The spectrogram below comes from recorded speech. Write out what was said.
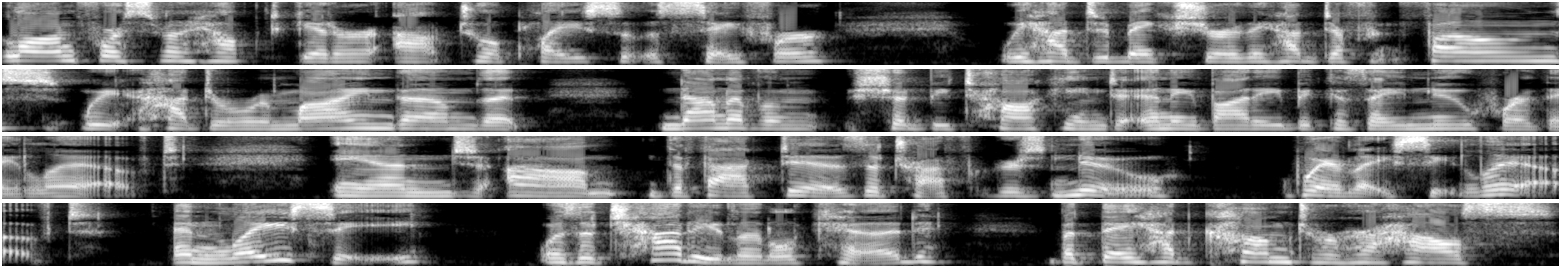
law enforcement helped get her out to a place that was safer we had to make sure they had different phones. We had to remind them that none of them should be talking to anybody because they knew where they lived. And um, the fact is, the traffickers knew where Lacey lived. And Lacey was a chatty little kid, but they had come to her house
